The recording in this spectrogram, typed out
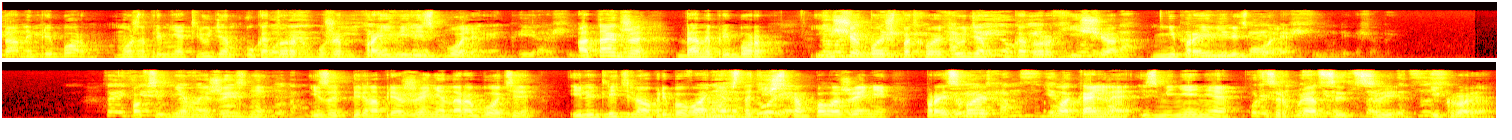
Данный прибор можно применять людям, у которых уже проявились боли. А также данный прибор еще больше подходит людям, у которых еще не проявились боли. В повседневной жизни из-за перенапряжения на работе или длительного пребывания в статическом положении происходит локальное изменение циркуляции ЦИ и крови.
